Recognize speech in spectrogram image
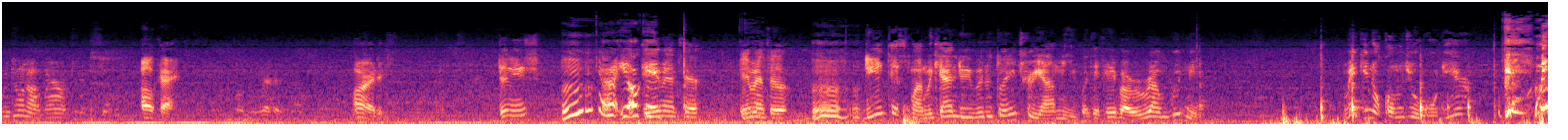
We're doing our mountains. Okay. Alrighty. Denise. Mm, you okay? man, tell. Hey, man, tell. Mm. Do your test, man. We can't do it with the 23andMe. But if you ever run with me, make no come to me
